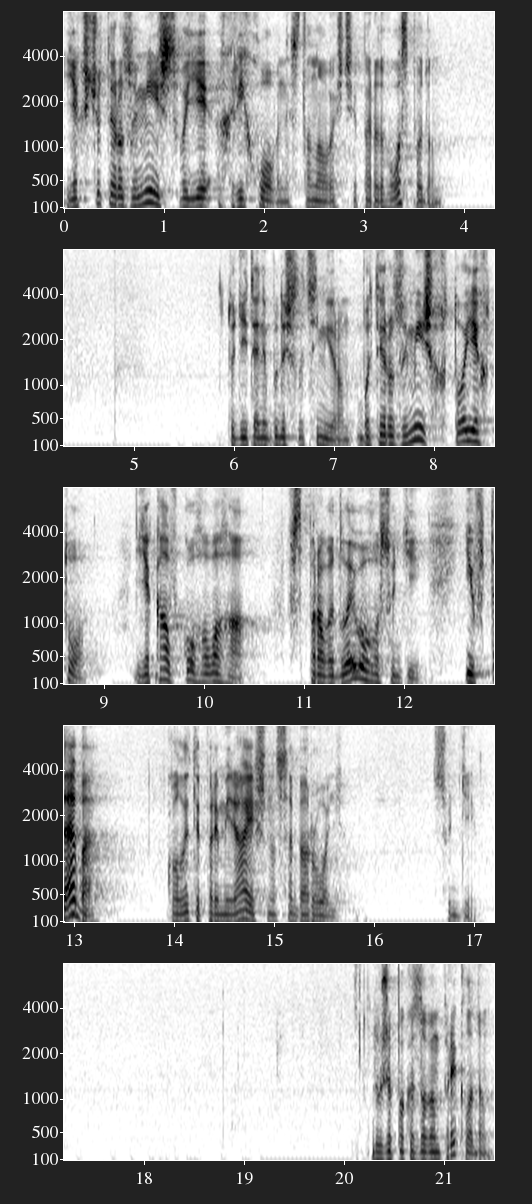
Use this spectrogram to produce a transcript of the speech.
Якщо ти розумієш своє гріховне становище перед Господом, тоді ти не будеш лицеміром, бо ти розумієш, хто є хто, яка в кого вага в справедливого судді, і в тебе, коли ти приміряєш на себе роль судді. Дуже показовим прикладом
